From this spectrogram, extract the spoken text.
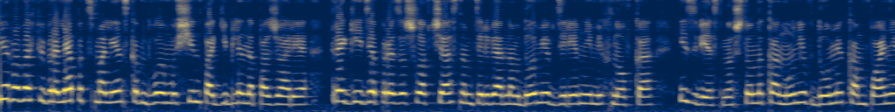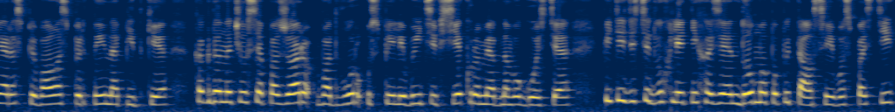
1 февраля под Смоленском двое мужчин погибли на пожаре. Трагедия произошла в частном деревянном доме в деревне Михновка. Известно, что накануне в доме компания распивала спиртные напитки. Когда начался пожар, во двор успели выйти все, кроме одного гостя. 52-летний хозяин дома попытался его спасти,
